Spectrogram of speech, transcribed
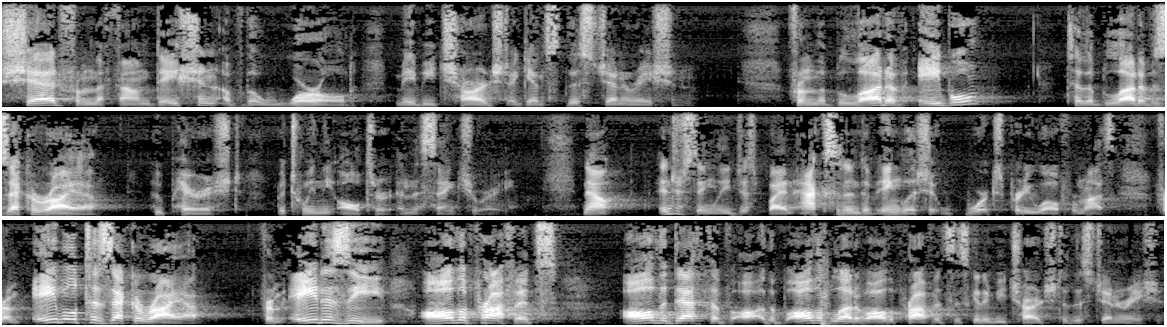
shed from the foundation of the world may be charged against this generation. From the blood of Abel to the blood of Zechariah, who perished between the altar and the sanctuary. Now, interestingly, just by an accident of English, it works pretty well from us. From Abel to Zechariah, from A to Z, all the prophets, all the death of all the, all the blood of all the prophets is going to be charged to this generation.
